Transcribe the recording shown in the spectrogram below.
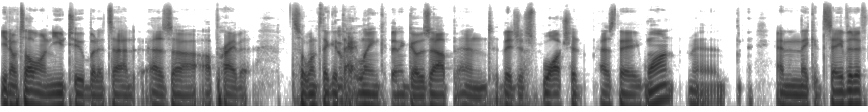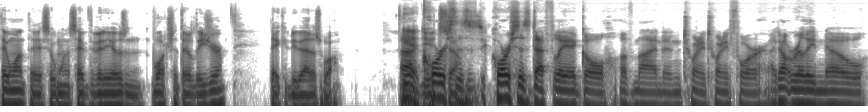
You know, it's all on YouTube, but it's at, as a, a private. So once they get that link, then it goes up, and they just watch it as they want, and, and then they could save it if they want. They so want to save the videos and watch at their leisure. They could do that as well. Uh, Yeah, dude, course so- is course is definitely a goal of mine in 2024. I don't really know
